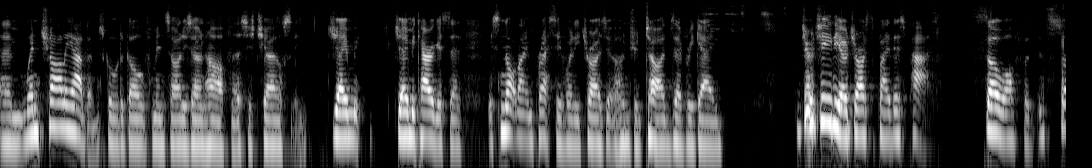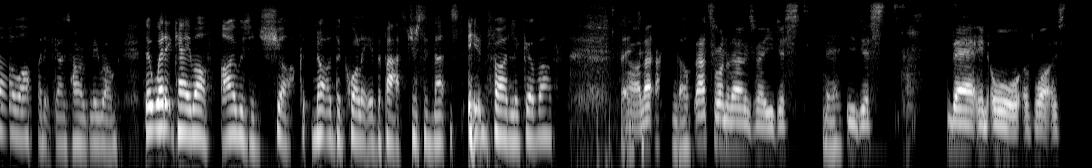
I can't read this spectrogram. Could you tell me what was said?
Um, when Charlie Adams scored a goal from inside his own half versus Chelsea, Jamie Jamie Carragher said, "It's not that impressive when he tries it hundred times every game." Jorginho tries to play this pass so often, and so often it goes horribly wrong. That when it came off, I was in shock, not at the quality of the pass, just in that it had finally come off. Oh, that- That's one of those where you just, Yeah. you just, they're in awe of what has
